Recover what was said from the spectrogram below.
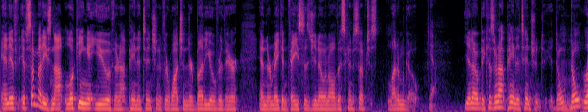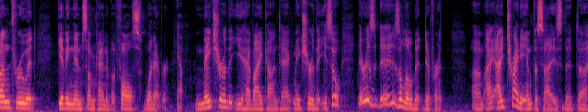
and if if somebody's not looking at you, if they're not paying attention, if they're watching their buddy over there and they're making faces, you know, and all this kind of stuff, just let them go. Yeah. You know, because they're not paying attention to you. Don't don't run through it, giving them some kind of a false whatever. Yeah. Make sure that you have eye contact. Make sure that you. So there is it is a little bit different. Um, I, I try to emphasize that uh,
